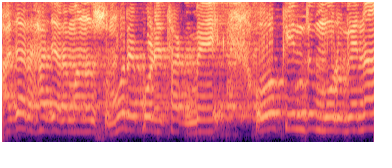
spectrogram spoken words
হাজার হাজার মানুষ মরে পড়ে থাকবে। ও কিন্তু মরবে না,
